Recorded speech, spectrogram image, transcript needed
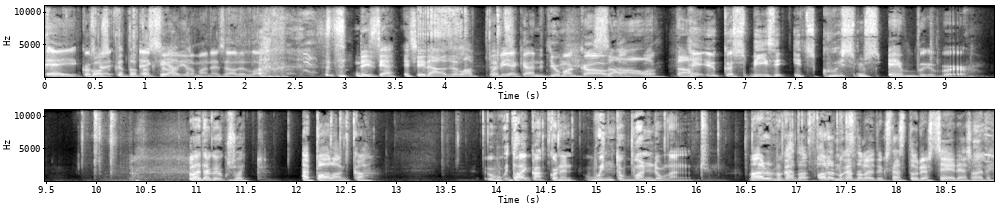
Ei, koska, Koska tota eikö se ole sieltä- ilmainen se alilla? niin se, siinä on se lappu. Viekää nyt Juman kautta. Saa ottaa. Hei, ykkösbiisi It's Christmas Everywhere. Laitaanko joku soitto? Ai Palanka. Tai kakkonen, Winter Wonderland. Mä odotan, mä katon, odotan, mä katon löytyykö tästä studiosta CD-soiti.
